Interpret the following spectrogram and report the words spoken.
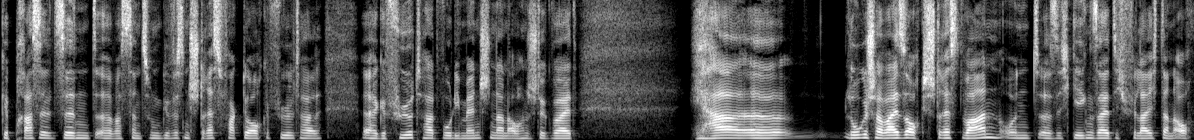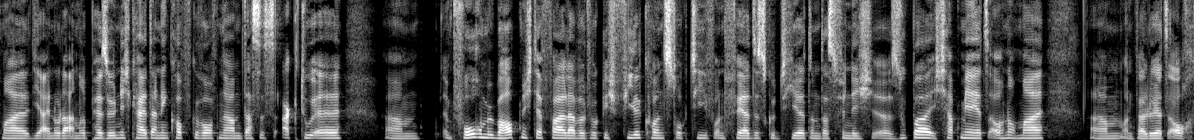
geprasselt sind, äh, was dann zu einem gewissen Stressfaktor auch gefühlt hat, äh, geführt hat, wo die Menschen dann auch ein Stück weit ja, äh, logischerweise auch gestresst waren und äh, sich gegenseitig vielleicht dann auch mal die ein oder andere Persönlichkeit an den Kopf geworfen haben. Das ist aktuell ähm, im Forum überhaupt nicht der Fall. Da wird wirklich viel konstruktiv und fair diskutiert und das finde ich äh, super. Ich habe mir jetzt auch noch mal ähm, und weil du jetzt auch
